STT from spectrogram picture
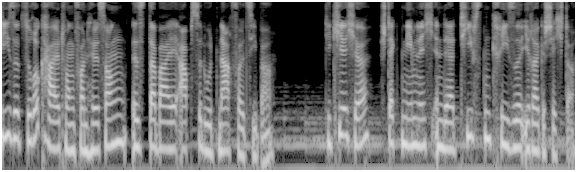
Diese Zurückhaltung von Hillsong ist dabei absolut nachvollziehbar. Die Kirche steckt nämlich in der tiefsten Krise ihrer Geschichte.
